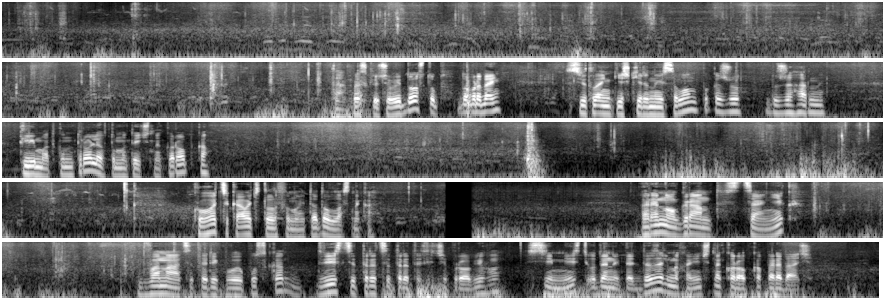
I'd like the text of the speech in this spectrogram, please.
Так, безключовий доступ. Добрий день. Світленький шкіряний салон покажу, дуже гарний. Клімат-контроль, автоматична коробка. Кого цікавить, телефонуйте до власника. Renault Grand Scenic. 12 рік випуска, 233 тисячі пробігу, 7 місць, 1,5 дизель, механічна коробка передач.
